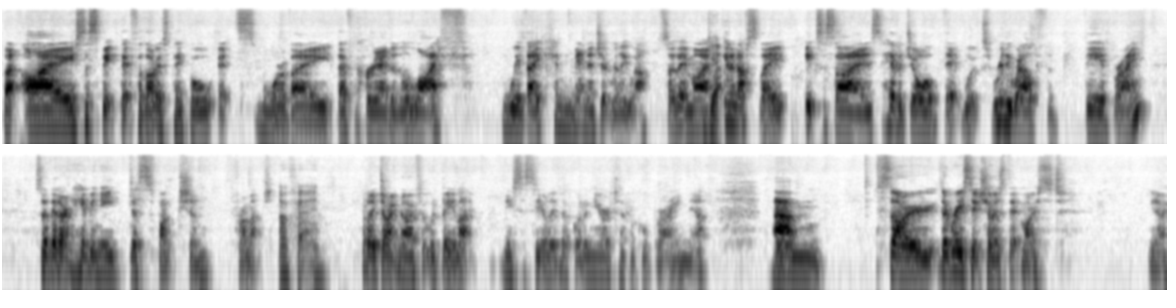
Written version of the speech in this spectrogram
but I suspect that for those people, it's more of a they've created a life where they can manage it really well. So they might Yeah. get enough sleep, exercise, have a job that works really well for their brain, so they don't have any dysfunction from it. Okay. But I don't know if it would be like necessarily they've got a neurotypical brain now. Yeah. Um, so the research shows that most, you know,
